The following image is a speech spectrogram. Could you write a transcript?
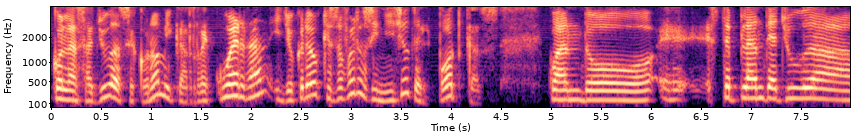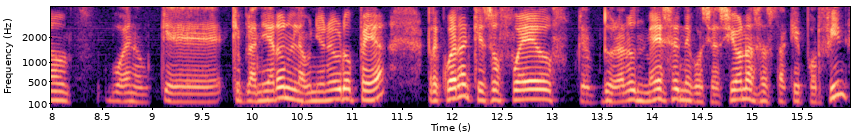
con las ayudas económicas. Recuerdan, y yo creo que eso fue los inicios del podcast cuando eh, este plan de ayuda, bueno, que, que, planearon en la Unión Europea, recuerdan que eso fue, que duraron meses, negociaciones, hasta que por fin,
